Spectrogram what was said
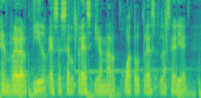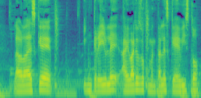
en revertir ese 0-3 y ganar 4-3 la serie. La verdad es que increíble. Hay varios documentales que he visto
